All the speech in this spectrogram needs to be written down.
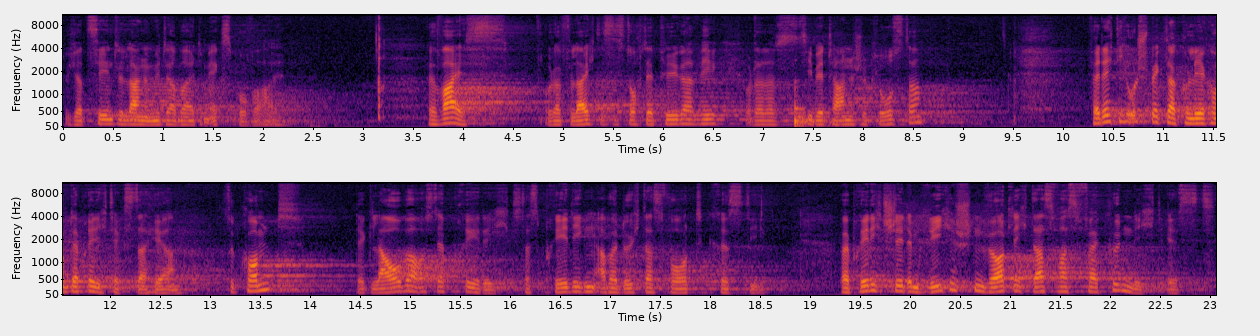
durch jahrzehntelange Mitarbeit im Expo-Wahl? Wer weiß, oder vielleicht ist es doch der Pilgerweg oder das tibetanische Kloster? Verdächtig unspektakulär kommt der Predigtext daher. So kommt der Glaube aus der Predigt, das Predigen aber durch das Wort Christi. Bei Predigt steht im Griechischen wörtlich das, was verkündigt ist,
